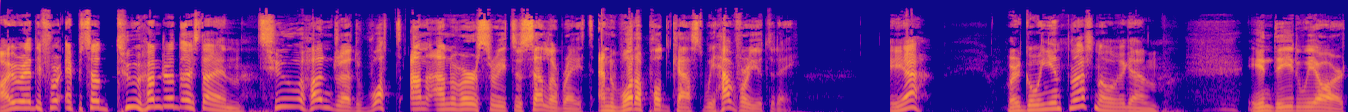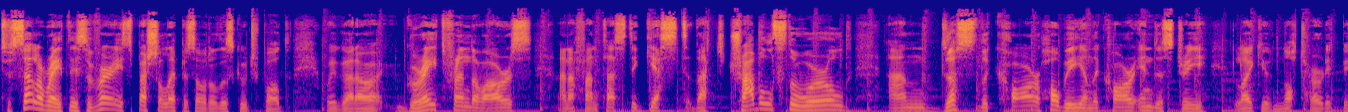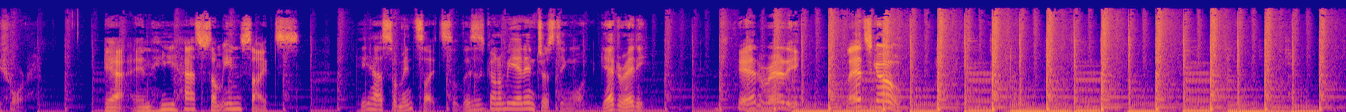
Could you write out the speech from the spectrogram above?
Are you ready for episode 200, Øystein? 200. What an anniversary to celebrate, and what a podcast we have for you today. Yeah. We're going international again. Indeed, we are. To celebrate this very special episode of the Scoochpod, we've got a great friend of ours and a fantastic guest that travels the world and does the car hobby and the car industry like you've not heard it before. Yeah, and he has some insights. He has some insights, so this is going to be an interesting one. Get ready. Get ready. Let's go.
